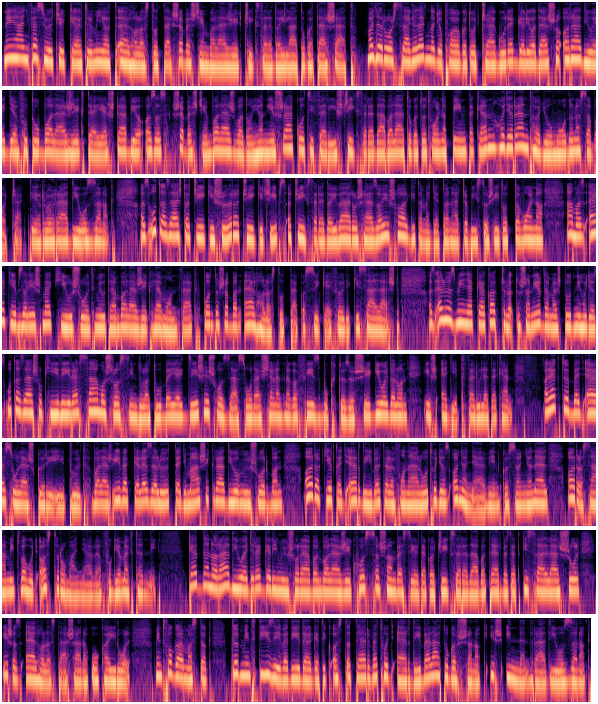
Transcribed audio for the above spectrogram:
Néhány feszültségkeltő miatt elhalasztották Sebestyén Balázsék csíkszeredai látogatását. Magyarország legnagyobb hallgatottságú reggeli adása a Rádió egyen futó Balázsék teljes tábja, azaz Sebestyén Balázs, Vadon Jani és Rákóczi Feri is Csíkszeredába látogatott volna pénteken, hogy rendhagyó módon a Szabadságtérről rádiózzanak. Az utazást a Csíki Sör, a Csíki Chips, a Csíkszeredai Városháza és Hargita megye tanácsa biztosította volna, ám az elképzelés meghiúsult, miután Balázsék lemondták, pontosabban elhalasztották a székelyföldi kiszállást. Az előzményekkel kapcsolatosan érdemes tudni, hogy az utazásuk hírére számos rosszindulatú bejegyzés és hozzászólás jelent meg a Facebook közösségi oldalon és egyéb felületeken. A legtöbb egy elszólás köré épült. Balázs évekkel ezelőtt egy másik rádióműsorban arra kért egy erdélyi betelefonálót, hogy az anyanyelvén köszönjön el, arra számítva, hogy azt román nyelven fogja megtenni. Kedden a Rádió egy reggeli műsorában Balázsék hosszasan beszéltek a Csíkszeredába tervezett kiszállásról és az elhalasztásának okairól. Mint fogalmaztak, több mint tíz éve dédelgetik azt a tervet, hogy Erdélybe látogassanak és innen rádiózzanak.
